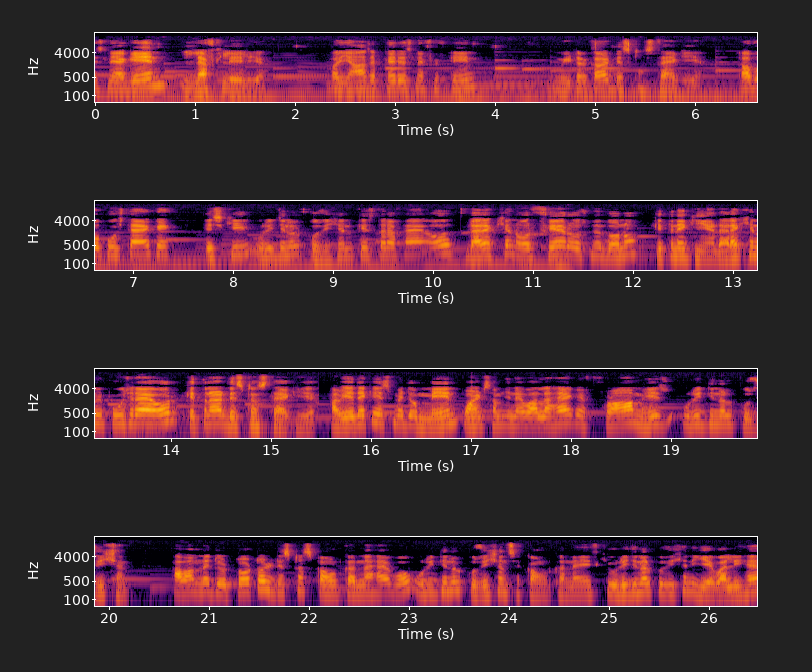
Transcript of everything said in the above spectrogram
इसने अगेन लेफ़्ट ले लिया और यहाँ से फिर इसने 15 मीटर का डिस्टेंस तय किया। तो अब वो पूछता है कि इसकी ओरिजिनल पोजीशन किस तरफ़ है और डायरेक्शन और फेयर उसने दोनों कितने किए हैं? डायरेक्शन भी पूछ रहा है और कितना डिस्टेंस तय किया अब ये देखिए, इसमें जो मेन पॉइंट समझने वाला है कि फ्रॉम हिज ओरिजिनल पोजीशन अब हमने जो टोटल डिस्टेंस काउंट करना है, वो ओरिजिनल पोजीशन से काउंट करना है। इसकी ओरिजिनल पोजीशन ये वाली है।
